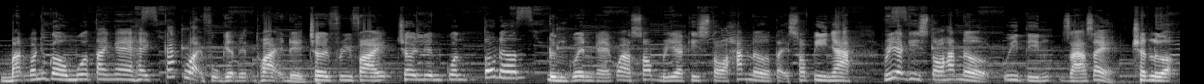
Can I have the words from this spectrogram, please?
Bạn có nhu cầu mua tai nghe hay các loại phụ kiện điện thoại để chơi Free Fire, chơi liên quân tốt hơn? Đừng quên ghé qua shop Riaki Store HN tại Shopee nha. Riaki Store HN uy tín, giá rẻ, chất lượng.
